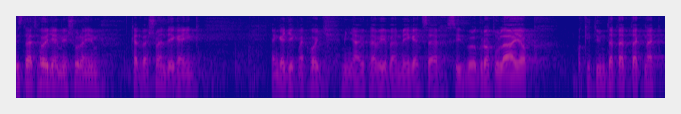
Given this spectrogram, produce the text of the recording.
Tisztelt Hölgyeim és Uraim, kedves vendégeink! Engedjék meg, hogy minnyájuk nevében még egyszer szívből gratuláljak a kitüntetetteknek.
